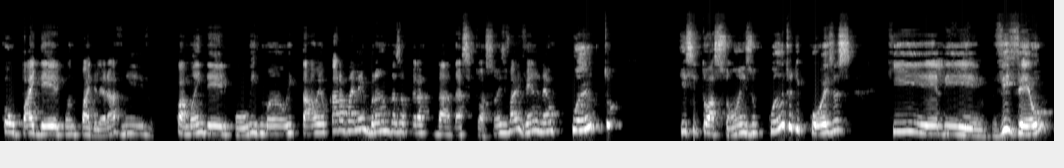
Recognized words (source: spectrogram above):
com o pai dele, quando o pai dele era vivo, com a mãe dele, com o irmão e tal, e o cara vai lembrando das, da, das situações e vai vendo né, o quanto de situações, o quanto de coisas que ele viveu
